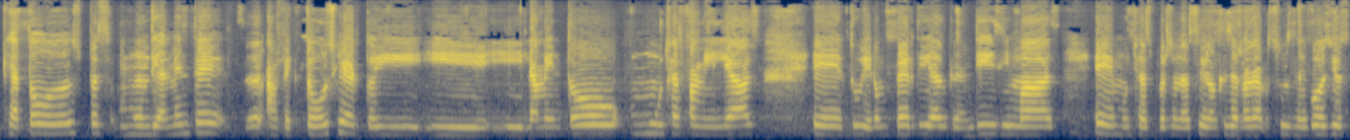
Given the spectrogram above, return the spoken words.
que a todos, pues mundialmente eh, afectó, ¿cierto? Y, lamento muchas familias eh, tuvieron pérdidas grandísimas, muchas personas tuvieron que cerrar sus negocios.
